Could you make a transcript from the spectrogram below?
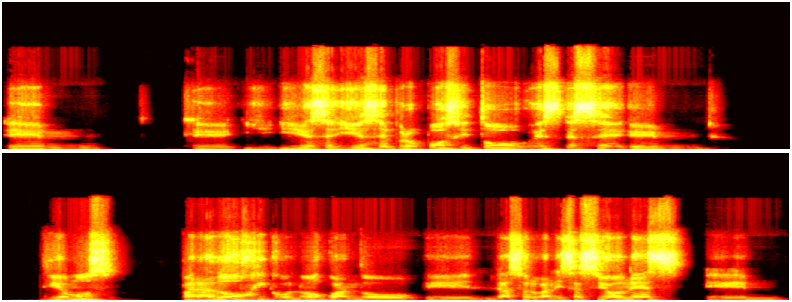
Em, eh, y, ese, y ese propósito es ese, em, digamos, paradójico, ¿no? Cuando eh, las organizaciones em,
